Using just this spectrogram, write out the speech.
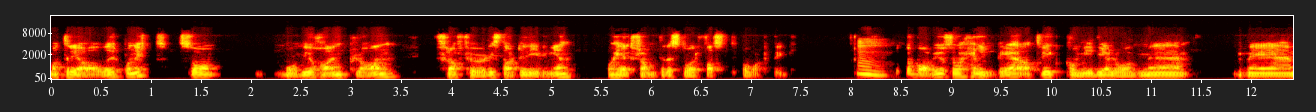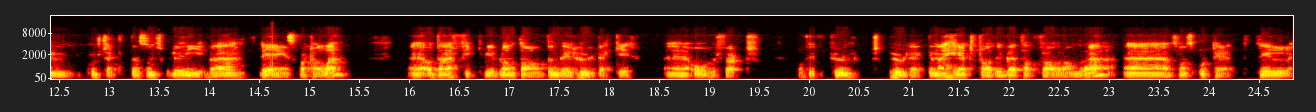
materialer på nytt, så må vi jo ha en plan fra før de starter rivingen og helt fram til det står fast på vårt bygg. Mm. Så var vi jo så heldige at vi kom i dialog med, med prosjektet som skulle rive regjeringskvartalet. Eh, og der fikk vi bl.a. en del hulldekker eh, overført og fikk fulgt hulldekkene helt fra de ble tatt fra hverandre, eh, transportert til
